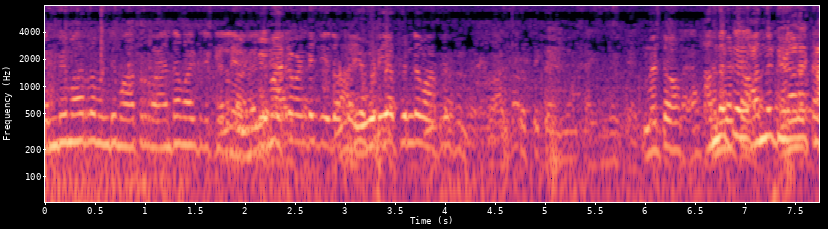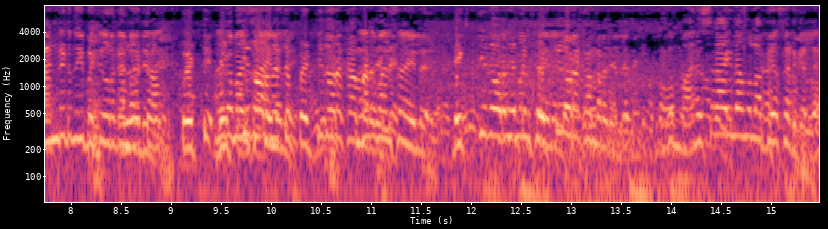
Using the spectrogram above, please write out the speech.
എം പിമാരുടെ വണ്ടി മാത്രം റാൻഡമായിട്ട് എന്നിട്ടോ? എന്നിട്ട്? എന്നിട്ട് ഇയാളെ കണ്ടിട്ട് നീ പെട്ടി തുറക്കാൻ പറ്റില്ല പെട്ടി തുറക്കാൻ മനസ്സിലായില്ലേ? ഡിക്കി തുറന്നിട്ട് പെട്ടി തുറക്കാൻ പറഞ്ഞില്ലേ? മനസ്സിലായില്ല എന്നുള്ള അഭ്യാസം എടുക്കല്ലേ?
